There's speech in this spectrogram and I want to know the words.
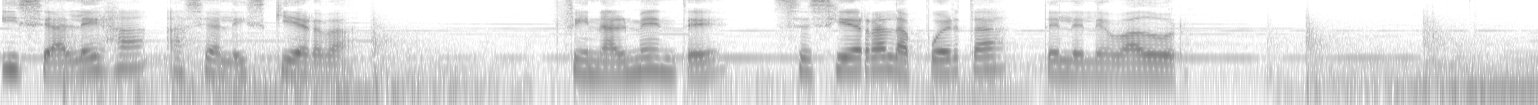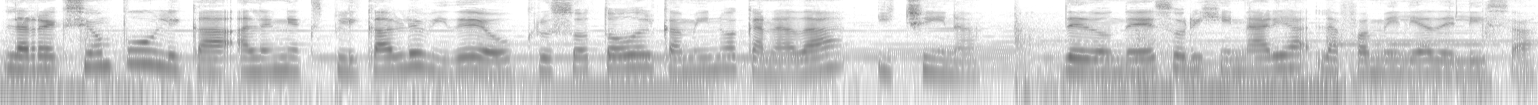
y se aleja hacia la izquierda. Finalmente, se cierra la puerta del elevador. La reacción pública al inexplicable video cruzó todo el camino a Canadá y China, de donde es originaria la familia de Lisa.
